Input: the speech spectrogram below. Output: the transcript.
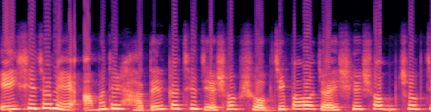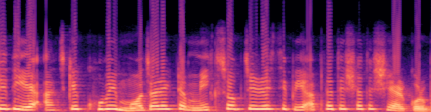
এই সিজনে আমাদের হাতের কাছে যেসব সবজি পাওয়া যায়, সেসব সবজি দিয়ে আজকে খুবই মজার একটা মিক্স সবজির রেসিপি আপনাদের সাথে শেয়ার করব।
